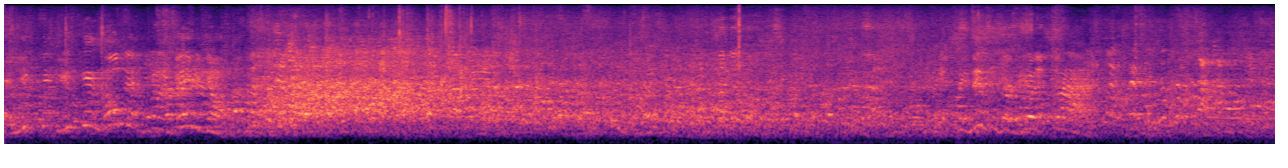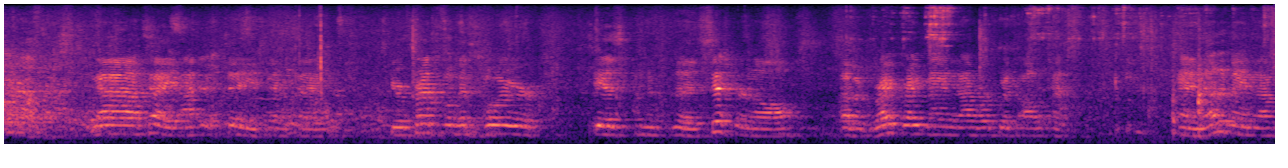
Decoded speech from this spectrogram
And you can't, you can't hold that when a baby goes. See, this is a good sign. No, I'll tell you, I just tease everything. Your principal, Boyer, is the sister-in-law of a great, great man that I work with all the time. And another man that I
